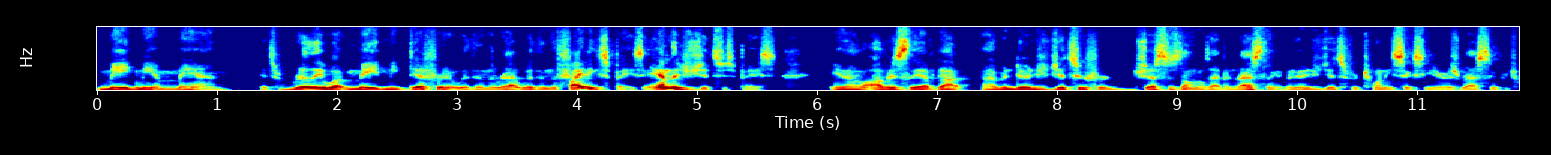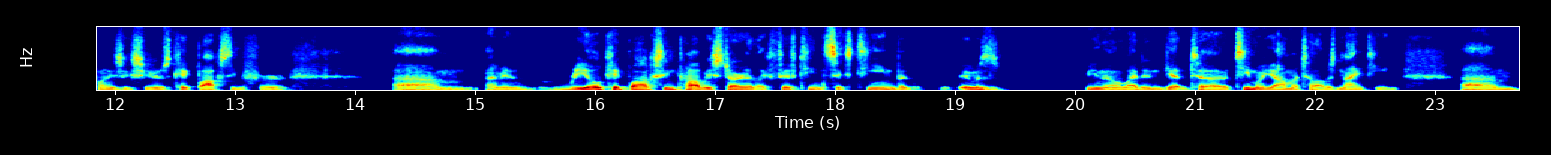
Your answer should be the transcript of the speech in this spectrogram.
made me a man it's really what made me different within the within the fighting space and the jiu-jitsu space you know obviously i've got i've been doing jiu-jitsu for just as long as i've been wrestling i've been doing jiu-jitsu for 26 years wrestling for 26 years kickboxing for um i mean real kickboxing probably started like 15 16 but it was You know, I didn't get to Team Oyama till I was 19. Um,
